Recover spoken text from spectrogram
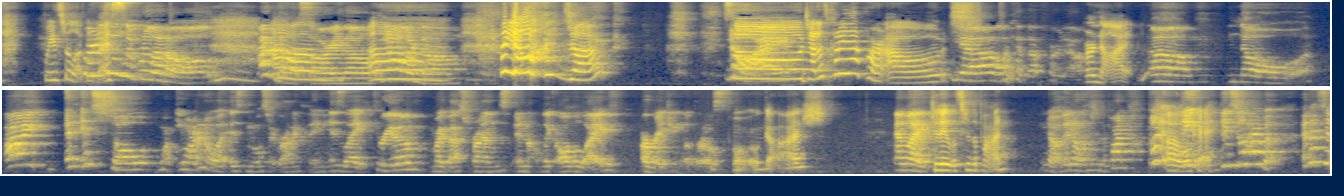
we still love We're you guys liberal at all. I'm not Um, sorry though. Y'all uh, are dumb. Y'all done? So No, I- Jenna's cutting that part out. Yeah, I'll cut that part out. Or not. Um, no. I and it's so you want to know what is the most ironic thing is like three of my best friends in like all the life are raging liberals Oh gosh. and like Do they listen to the pod? no they don't listen to the pod but Oh, they, okay. they still have it and that's the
